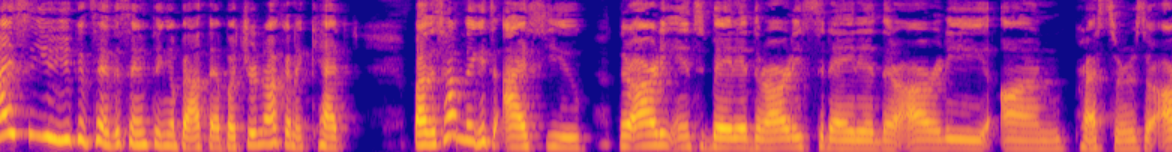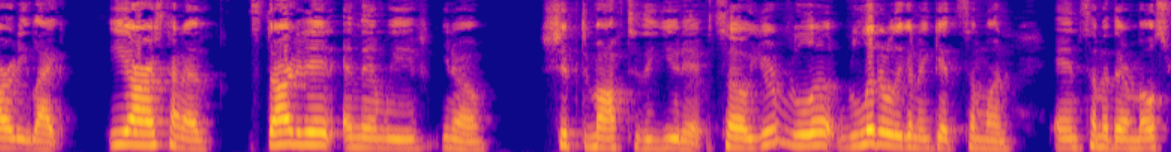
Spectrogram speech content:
ICU, you can say the same thing about that, but you're not going to catch. By the time they get to ICU, they're already intubated, they're already sedated, they're already on pressors, they're already like ER's kind of started it, and then we've you know shipped them off to the unit. So you're li- literally going to get someone in some of their most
